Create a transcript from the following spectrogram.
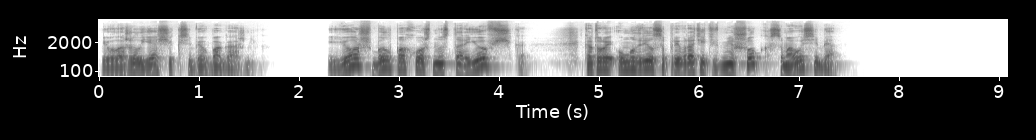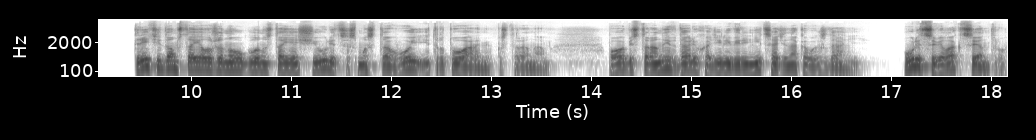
и уложил ящик к себе в багажник. Ёж был похож на старьевщика, который умудрился превратить в мешок самого себя. Третий дом стоял уже на углу настоящей улицы с мостовой и тротуарами по сторонам. По обе стороны вдаль уходили вереницы одинаковых зданий. Улица вела к центру.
